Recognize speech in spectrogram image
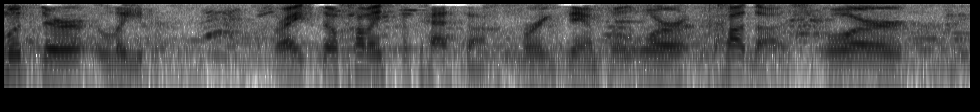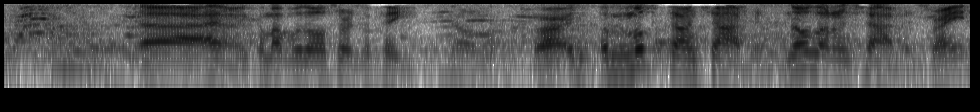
mutter later. Right? So chametz Pesach, for example, or chadash, or uh, I don't know, you come up with all sorts of things. Or a mukta on Shabbos, no lot on Shabbos, right?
